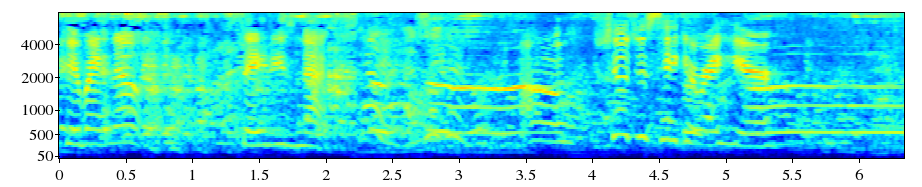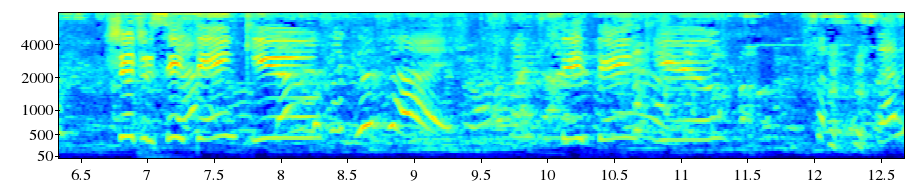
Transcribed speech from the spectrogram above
Okay, right now, Sadie's next. Oh, she'll just take it right here. She'll just say thank you. Say thank you. Send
